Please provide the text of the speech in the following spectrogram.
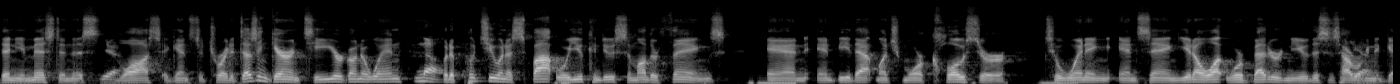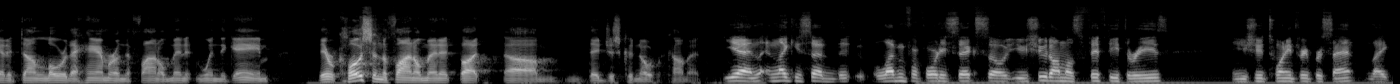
than you missed in this yeah. loss against Detroit, it doesn't guarantee you're going to win. No, but it puts you in a spot where you can do some other things and and be that much more closer to winning and saying, you know what, we're better than you. This is how yeah. we're going to get it done. Lower the hammer in the final minute and win the game they were close in the final minute, but um, they just couldn't overcome it. Yeah, and, and like you said, 11 for 46. So you shoot almost 53s and you shoot 23%. Like,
